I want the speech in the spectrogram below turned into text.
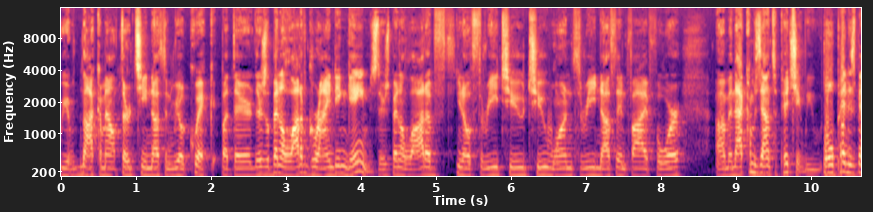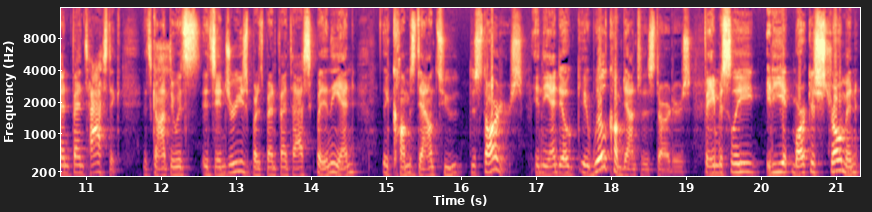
you knock them out thirteen nothing real quick. But there, there's been a lot of grinding games. There's been a lot of you know three two, two one, three nothing, five four. Um, and that comes down to pitching. We bullpen has been fantastic. It's gone through its its injuries, but it's been fantastic. But in the end, it comes down to the starters. In the end, it'll, come down to the starters. Famously, idiot Marcus Stroman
